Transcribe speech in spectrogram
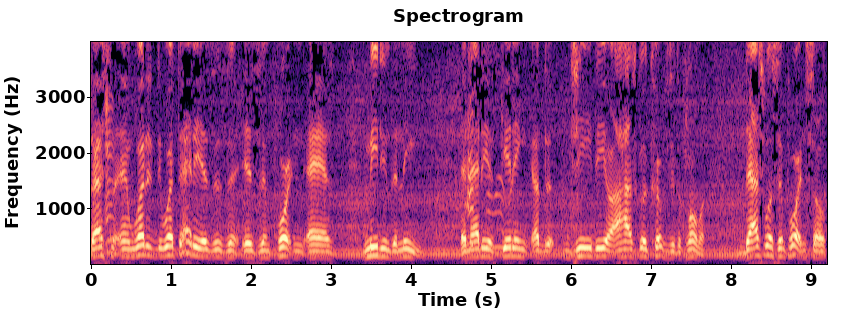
That's and, and what it, what that is is is important as meeting the need, and that is getting a GED or a high school equivalency diploma. That's what's important. So,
